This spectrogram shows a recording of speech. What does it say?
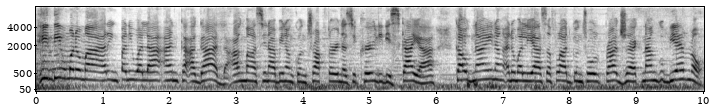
Hindi umano maaaring paniwalaan kaagad ang mga sinabi ng contractor na si Curly Discaya kaugnay ng anomalya sa flood control project ng gobyerno.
